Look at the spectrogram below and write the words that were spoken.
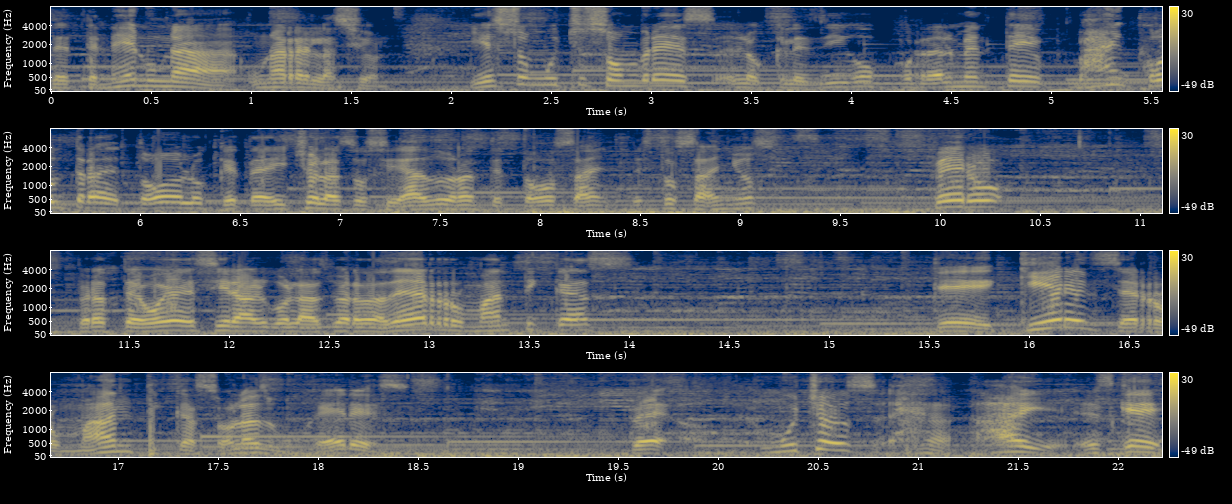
de, tener una, una relación. Y eso muchos hombres, lo que les digo, pues realmente va en contra de todo lo que te ha dicho la sociedad durante todos estos años. Pero, pero te voy a decir algo, las verdaderas románticas que quieren ser románticas son las mujeres. muchos, ay, es que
